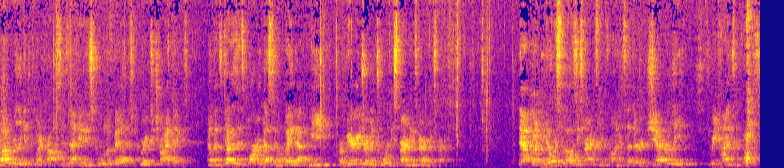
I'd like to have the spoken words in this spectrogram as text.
want to really get the point across is that it is cool to fail. It's great to try things. And what that's done is it's armed us in a way that we are very driven towards experiment, experiment, experiment. Now, what I've noticed with all these experiments we've run is that there are generally three kinds of wins.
